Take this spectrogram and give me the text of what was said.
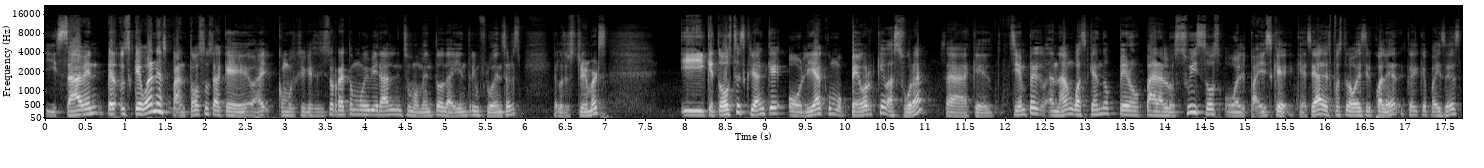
y saben, pero es que huelen espantosos, o sea que hay como que se hizo reto muy viral en su momento de ahí entre influencers, de los streamers, y que todos te escriban que olía como peor que basura, o sea que siempre andaban guasqueando, pero para los suizos o el país que, sea, después te lo voy a decir cuál es, qué país es,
